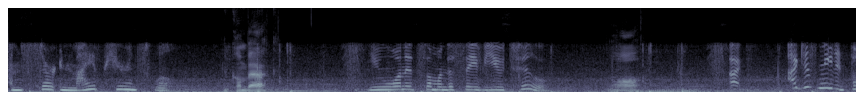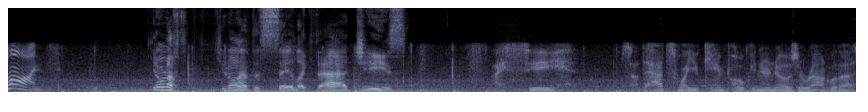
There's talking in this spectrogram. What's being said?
I'm certain my appearance will... You come back? You wanted someone to save you, too. Aw. I... I just needed pawns. You don't have to you don't have to say it like that, jeez. I see. So that's why you came poking your nose around with us.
